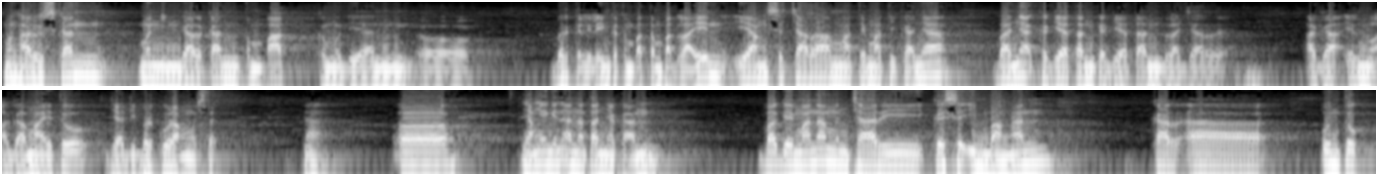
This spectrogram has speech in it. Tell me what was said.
mengharuskan meninggalkan tempat, kemudian eh, berkeliling ke tempat-tempat lain yang secara matematikanya banyak kegiatan-kegiatan belajar agak ilmu agama itu jadi berkurang, Ustadz. Nah, eh, yang ingin Anda tanyakan, bagaimana mencari keseimbangan kar- eh, untuk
